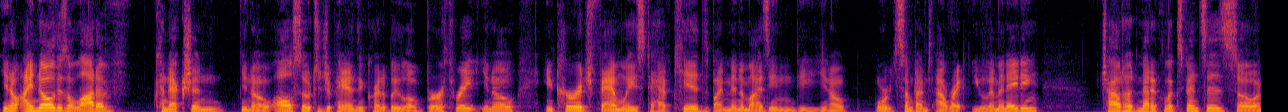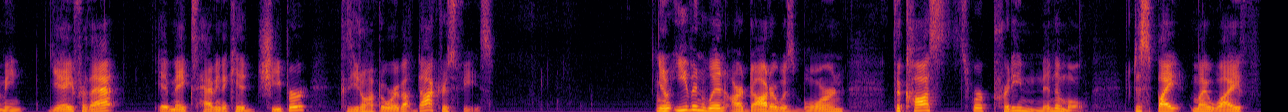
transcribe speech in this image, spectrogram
You know, I know there's a lot of connection, you know, also to Japan's incredibly low birth rate, you know, encourage families to have kids by minimizing the, you know, or sometimes outright eliminating childhood medical expenses. So, I mean, yay for that. It makes having a kid cheaper because you don't have to worry about doctor's fees. You know, even when our daughter was born, the costs were pretty minimal, despite my wife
